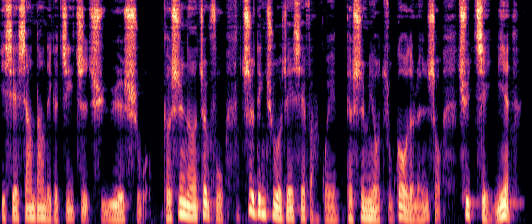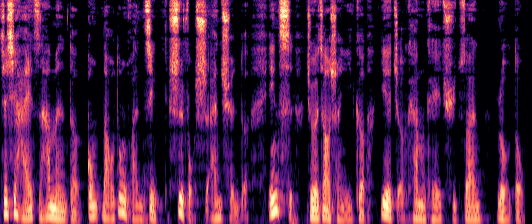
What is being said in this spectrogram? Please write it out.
一些相当的一个机制去约束。可是呢，政府制定出了这些法规，可是没有足够的人手去检验这些孩子他们的工劳动环境是否是安全的，因此就会造成一个业者他们可以去钻漏洞。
